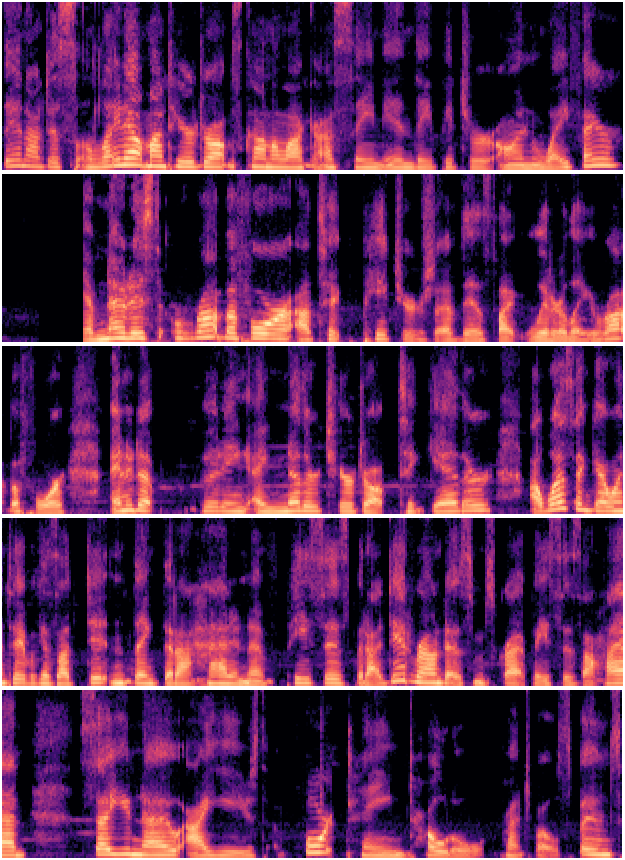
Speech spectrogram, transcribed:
Then I just laid out my teardrops kind of like I seen in the picture on Wayfair. I've noticed right before I took pictures of this, like literally right before, I ended up putting another teardrop together. I wasn't going to because I didn't think that I had enough pieces, but I did round up some scrap pieces I had. So you know I used 14 total punch bowl spoons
